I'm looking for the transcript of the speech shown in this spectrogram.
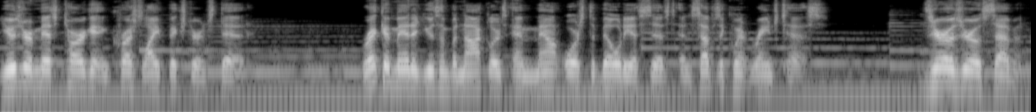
User missed target and crushed light fixture instead. Recommended using binoculars and mount or stability assist in subsequent range tests. 007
